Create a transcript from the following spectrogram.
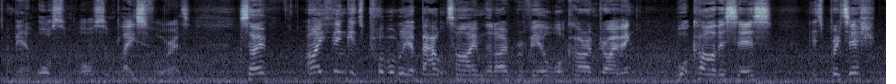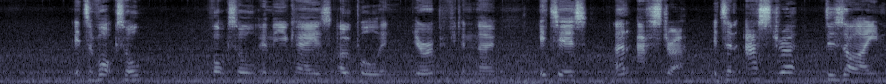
It'd be an awesome, awesome place for it. So, I think it's probably about time that I reveal what car I'm driving, what car this is. It's British, it's a Vauxhall. Vauxhall in the UK is Opel in Europe, if you didn't know. It is an Astra. It's an Astra design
